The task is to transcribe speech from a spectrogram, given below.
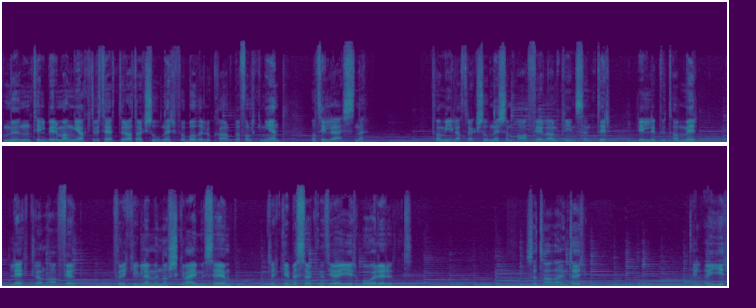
Kommunen tilbyr mange aktiviteter og attraksjoner for både lokalbefolkningen og tilreisende. Familieattraksjoner som Hafjell alpinsenter, Lilleputthammer, Lekeland Hafjell, for ikke å glemme Norsk veimuseum, trekker besøkende til øyer året rundt. Så ta deg en tur. Øyer.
